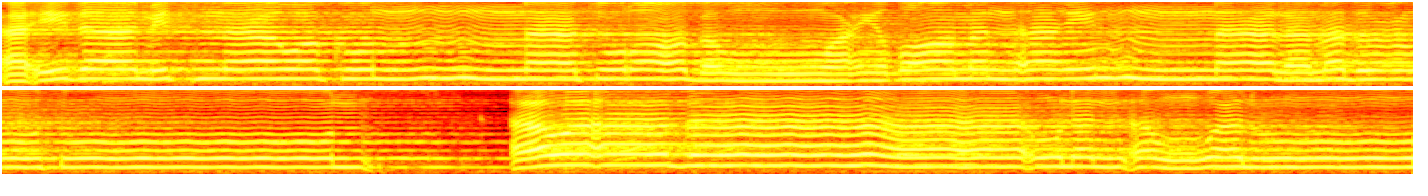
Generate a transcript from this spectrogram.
أإذا متنا وكنا ترابا وعظاما أإنا لمبعوثون أو آباؤنا الأولون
